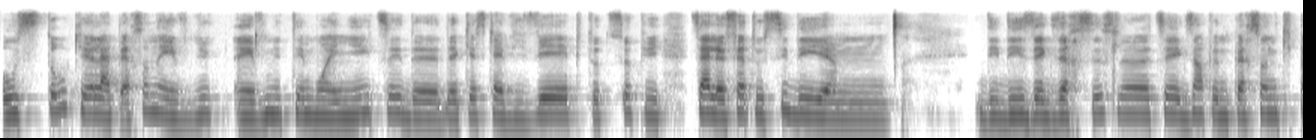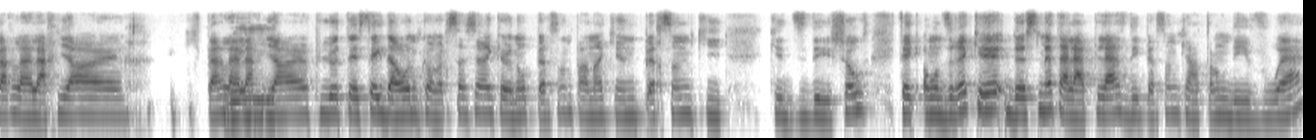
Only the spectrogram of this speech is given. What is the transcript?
aussitôt que la personne est venue, est venue témoigner de, de qu'est-ce qu'elle vivait, puis tout ça, puis elle a fait aussi des, euh, des, des, exercices, là, exemple, une personne qui parle à l'arrière, qui parle à l'arrière, puis là, tu essayes d'avoir une conversation avec une autre personne pendant qu'il y a une personne qui, qui dit des choses. Fait qu'on dirait que de se mettre à la place des personnes qui entendent des voix,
